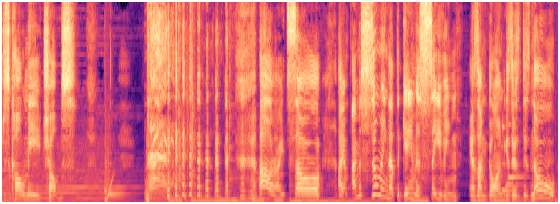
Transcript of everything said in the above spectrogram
Just call me Chubs. Alright, so I'm, I'm assuming that the game is saving as I'm going, because there's, there's no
